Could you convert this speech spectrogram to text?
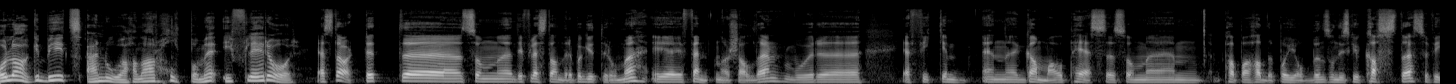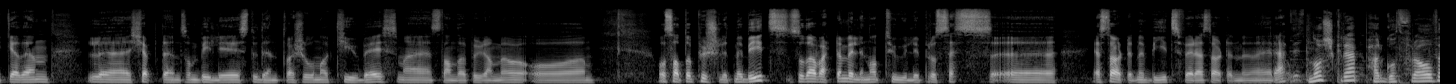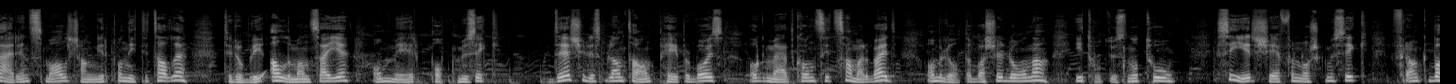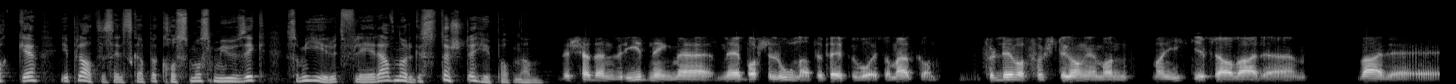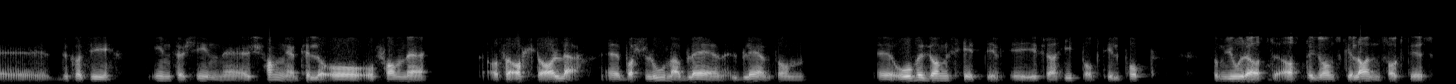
Å lage beats er noe han har holdt på med i flere år. Jeg startet uh, som de fleste andre på gutterommet i 15-årsalderen, hvor uh, jeg fikk en, en, gammel PC som uh, pappa hadde på jobben som de skulle kaste. Så fikk jeg den, kjøpte en sånn billig studentversjon av Cubase, som er standardprogrammet, og, og satt og puslet med beats. Så det har vært en veldig naturlig prosess. Uh, jeg startet med beats før jeg startet med rap. Norsk rap har gått fra å være en smal sjanger på 90-tallet til å bli allemannseie og mer popmusikk. Det skyldes bl.a. Paperboys og Madcon sitt samarbeid om låta 'Barcelona' i 2002, sier sjef for norsk musikk Frank Bakke i plateselskapet Cosmos Music, som gir ut flere av Norges største hiphop-navn. Det skjedde en vridning med, med Barcelona til Paperboys og Madcon. For det var første gangen man man gikk fra å være, være du kan si, innenfor sin eh, sjanger til å, å favne altså alt og alle. Eh, Barcelona ble, ble en sånn eh, overgangshit fra hiphop til pop som gjorde at, at, det ganske land faktisk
